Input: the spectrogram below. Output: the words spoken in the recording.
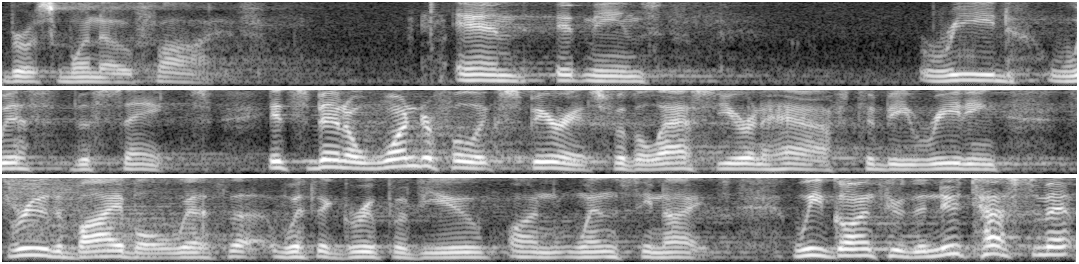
verse 105. And it means read with the saints. It's been a wonderful experience for the last year and a half to be reading through the Bible with, uh, with a group of you on Wednesday nights. We've gone through the New Testament,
